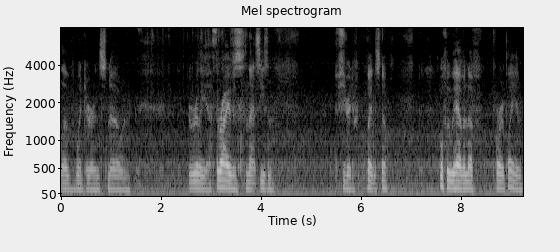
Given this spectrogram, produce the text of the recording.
love winter and snow, and it really uh, thrives in that season. She's ready to play in the snow. Hopefully, we have enough for her to play in.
